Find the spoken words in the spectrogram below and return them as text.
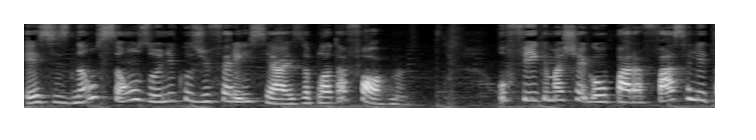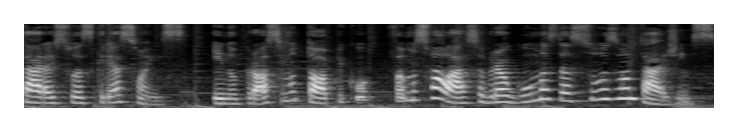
esses não são os únicos diferenciais da plataforma. O Figma chegou para facilitar as suas criações, e no próximo tópico vamos falar sobre algumas das suas vantagens.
